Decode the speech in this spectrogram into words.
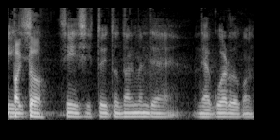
impactó. Sí, sí, estoy totalmente de acuerdo con,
